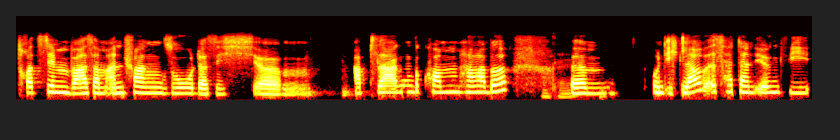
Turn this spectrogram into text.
trotzdem war es am Anfang so, dass ich ähm, Absagen bekommen habe. Okay. Ähm, und ich glaube, es hat dann irgendwie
